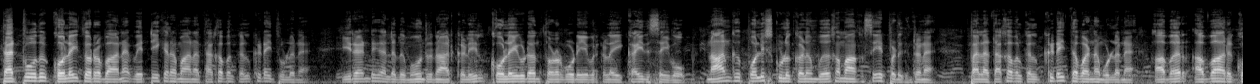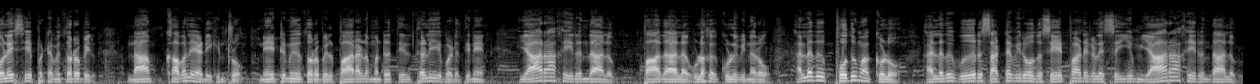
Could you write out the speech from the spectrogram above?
தற்போது கொலை தொடர்பான வெற்றிகரமான தகவல்கள் கிடைத்துள்ளன. இரண்டு அல்லது மூன்று நாட்களில் கொலையுடன் தொடர்பு தொடர்புடையவர்களை கைது செய்வோம். நான்கு போலீஸ் குழுக்களும் வேகமாக செயற்படுகின்றன. பல தகவல்கள் கிடைத்த வண்ணம் உள்ளன. அவர் அவ்வாறு கொலை செய்யப்பட்டமை தொடர்பில் நாம் கவலை அடைகின்றோம் நேற்று இது தொடர்பில் பாராளுமன்றத்தில் தெளிவுபடுத்தினேன். யாராக இருந்தாலும் பாதாள உலக குழுவினரோ அல்லது பொதுமக்களோ அல்லது வேறு சட்டவிரோத செயற்பாடுகளை செய்யும் யாராக இருந்தாலும்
